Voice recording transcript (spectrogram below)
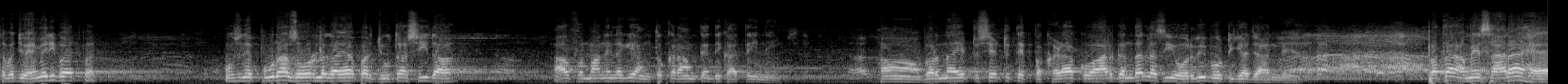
तवज्जो है मेरी बात पर उसने पूरा जोर लगाया पर जूता सीधा आप फरमाने लगे हम तो करामतें दिखाते ही नहीं हाँ वरना इट सिट ते पखड़ा कुआर गंदल असी और भी बूटियां जान लिया पता हमें सारा है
